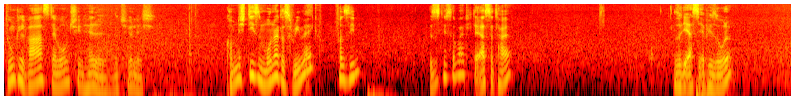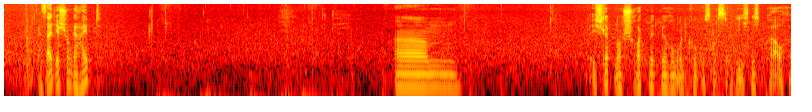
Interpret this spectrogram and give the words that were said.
Dunkel war es, der Mond schien hell, natürlich. Kommt nicht diesen Monat das Remake von 7? Ist es nicht soweit? Der erste Teil? Also die erste Episode? Seid ihr schon gehypt? Ähm ich schleppe noch Schrott mit mir rum und Kokosnüsse, die ich nicht brauche.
